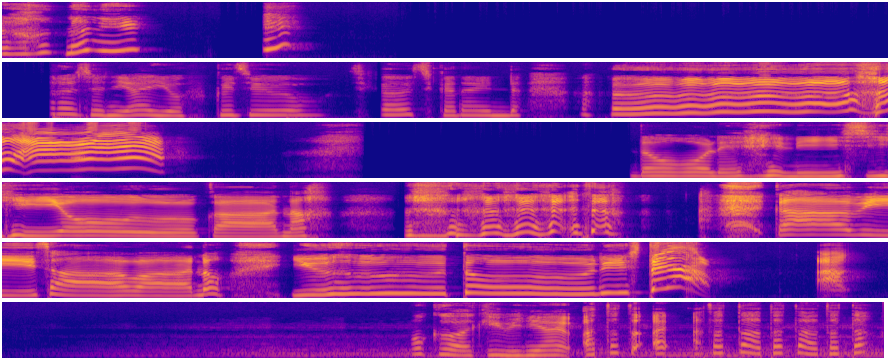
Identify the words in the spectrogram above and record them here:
え何？彼女に愛を服従を誓うしかないんだ。ああどれにしようかな。神様の言う通りしたら。あ僕は君に愛を当たった。あ当たった。当たった。当たった。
